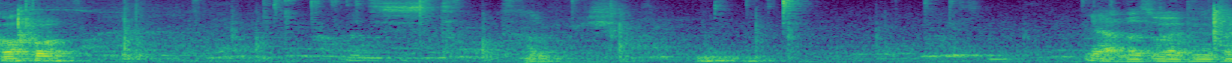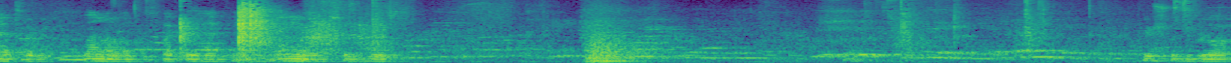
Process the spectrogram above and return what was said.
Go. That's. Yeah, that's why I didn't try to. I don't know what the fuck is happening. Anyway, it should be. You should blow.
